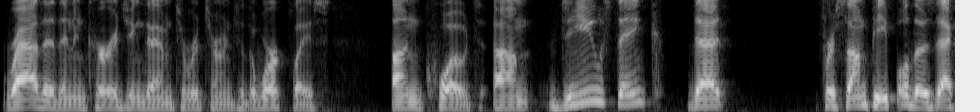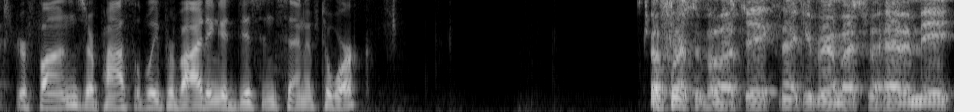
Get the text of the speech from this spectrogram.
rather than encouraging them to return to the workplace. Unquote. Um, do you think that for some people, those extra funds are possibly providing a disincentive to work? Well, first of all, Jake, thank you very much for having me,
